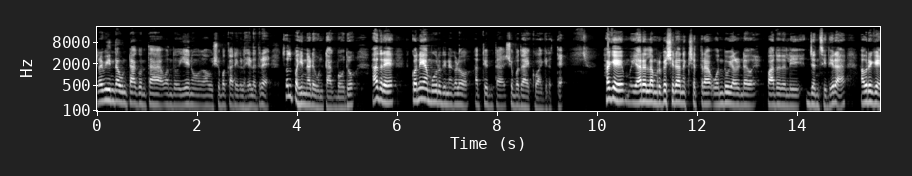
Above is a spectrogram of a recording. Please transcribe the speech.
ರವಿಯಿಂದ ಉಂಟಾಗುವಂಥ ಒಂದು ಏನು ನಾವು ಶುಭ ಕಾರ್ಯಗಳು ಹೇಳಿದ್ರೆ ಸ್ವಲ್ಪ ಹಿನ್ನಡೆ ಉಂಟಾಗ್ಬೋದು. ಆದರೆ ಕೊನೆಯ ಮೂರು ದಿನಗಳು ಅತ್ಯಂತ ಶುಭದಾಯಕವಾಗಿರುತ್ತೆ. ಹಾಗೆ ಯಾರೆಲ್ಲ ಮೃಗಶಿರ ನಕ್ಷತ್ರ ಒಂದು, ಎರಡು ಪಾದದಲ್ಲಿ ಜನಿಸಿದ್ದೀರಾ ಅವರಿಗೆ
